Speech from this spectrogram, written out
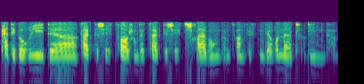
Kategorie der Zeitgeschichtsforschung, der Zeitgeschichtsschreibung im 20. Jahrhundert dienen kann.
